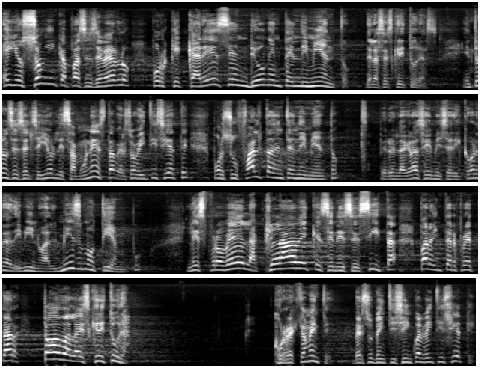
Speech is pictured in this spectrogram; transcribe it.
Ellos son incapaces de verlo porque carecen de un entendimiento de las escrituras. Entonces el Señor les amonesta, verso 27, por su falta de entendimiento, pero en la gracia y misericordia divino al mismo tiempo les provee la clave que se necesita para interpretar toda la escritura correctamente. Versos 25 al 27.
